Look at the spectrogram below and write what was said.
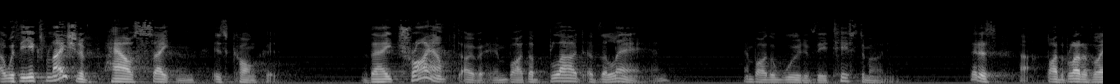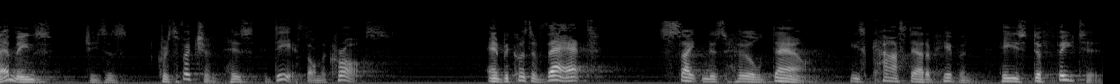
uh, with the explanation of how Satan is conquered. They triumphed over him by the blood of the Lamb and by the word of their testimony. That is, uh, by the blood of the Lamb means Jesus' crucifixion, his death on the cross. And because of that, Satan is hurled down. He's cast out of heaven. He's defeated.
